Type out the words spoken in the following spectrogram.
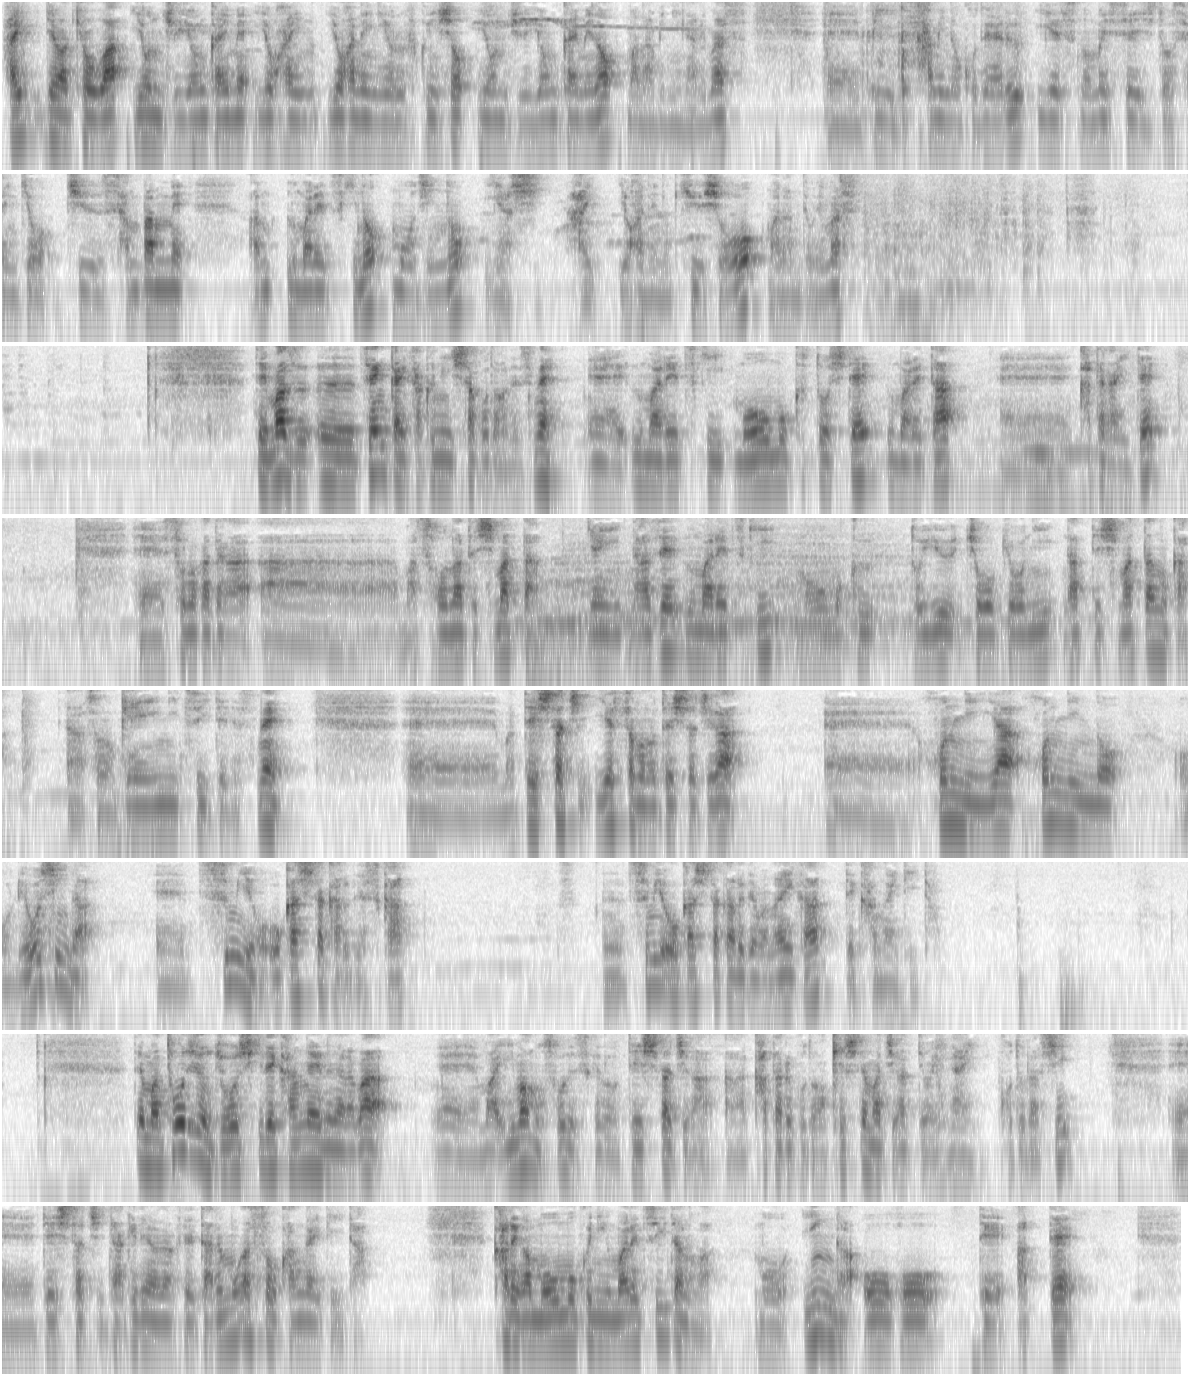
はい。では今日は44回目、ヨハネヨハネによる福音書44回目の学びになります。えー B、神の子であるイエスのメッセージと宣教13番目、生まれつきの盲人の癒し。はい。ヨハネの9章を学んでおります。でまず前回確認したことはですね、えー生まれつき盲目として生まれた、えー方がいて、えその方があ、まあ、そうなってしまった。原因なぜ生まれつき盲目という状況になってしまったのか。あその原因についてですね、えーまあ、弟子たちイエス様の弟子たちが、えー本人や本人の両親が、えー罪を犯したからですか？罪を犯したからではないか？って考えていた。で、まあ、当時の常識で考えるならば、えーまあ、今もそうですけど弟子たちが語ることは決して間違ってはいないことだし、えー弟子たちだけではなくて誰もがそう考えていた。彼が盲目に生まれついたのはもう因果応報であって、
